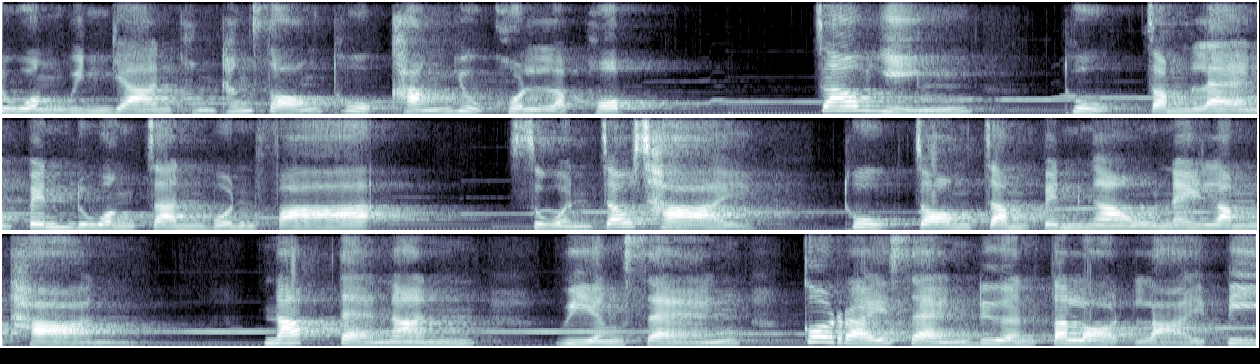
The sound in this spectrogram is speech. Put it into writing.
ดวงวิญญาณของทั้งสองถูกขังอยู่คนละภพ เจ้าหญิงถูกจำแรงเป็นดวงจันทร์บนฟ้า ส่วนเจ้าชาย ถูกจองจำเป็นเงาในลำธารนับแต่นั้น เวียงแสงก็ไร้แสงเดือนตลอดหลายปี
